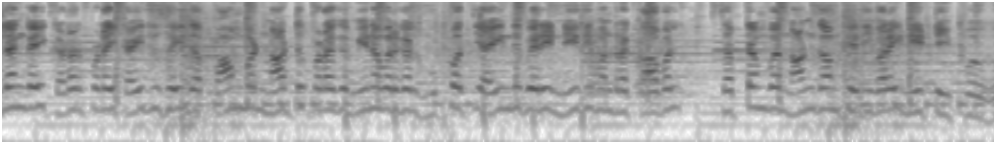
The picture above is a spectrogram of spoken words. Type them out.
இலங்கை கடற்படை கைது செய்த பாம்பன் நாட்டுப்படகு மீனவர்கள் முப்பத்தி ஐந்து பேரின் நீதிமன்ற காவல் செப்டம்பர் நான்காம் தேதி வரை நீட்டிப்பு.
